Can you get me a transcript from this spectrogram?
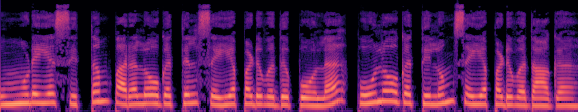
உம்முடைய சித்தம் பரலோகத்தில் செய்யப்படுவது போல பூலோகத்திலும் செய்யப்படுவதாக.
